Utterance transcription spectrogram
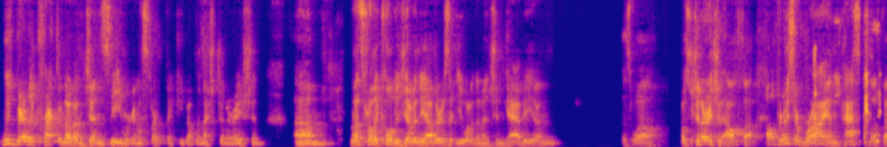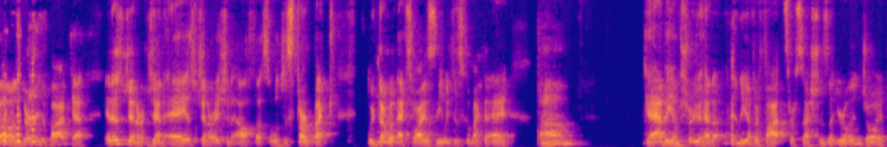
we barely cracked a nut on Gen Z. And we're going to start thinking about the next generation. Um, that's really cool. Did you have any others that you wanted to mention, Gabby, on as well? Oh, it's Generation Alpha. Alpha. Producer Brian passes the phone during the podcast. It is Gen, A. It's Generation Alpha. So we'll just start back. We're done with X, Y, Z. We just go back to A. Um, Gabby, I'm sure you had any other thoughts or sessions that you really enjoyed.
